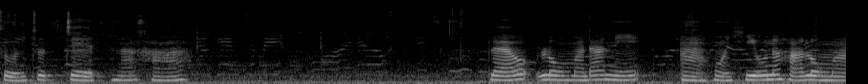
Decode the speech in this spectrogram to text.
3.5 0.7 นะคะ แล้วลงมาด้านนี้ หัวคิ้วนะคะลงมา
